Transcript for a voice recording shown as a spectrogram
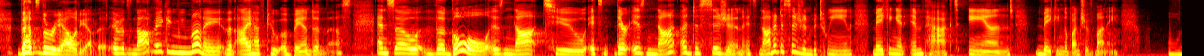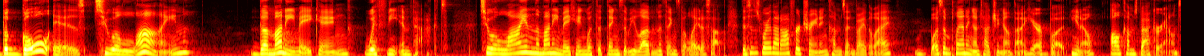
That's the reality of it. If it's not making me money, then I have to abandon this. And so the goal is not to it's there is not a decision. It's not a decision between making an impact and making a bunch of money. The goal is to align the money making with the impact to align the money making with the things that we love and the things that light us up. This is where that offer training comes in, by the way wasn't planning on touching on that here, but you know, all comes back around.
